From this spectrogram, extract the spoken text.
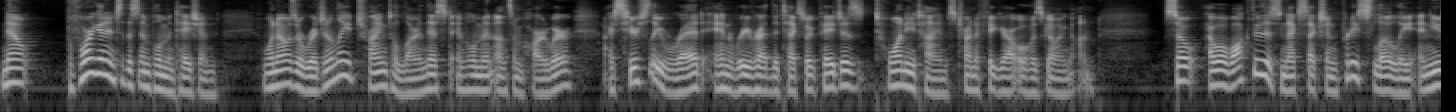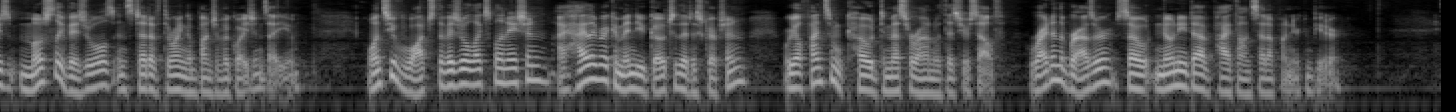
Now, before I get into this implementation, when I was originally trying to learn this to implement on some hardware, I seriously read and reread the textbook pages 20 times trying to figure out what was going on. So I will walk through this next section pretty slowly and use mostly visuals instead of throwing a bunch of equations at you. Once you've watched the visual explanation, I highly recommend you go to the description where you'll find some code to mess around with this yourself, right in the browser, so no need to have Python set up on your computer.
